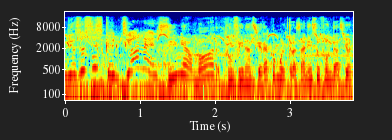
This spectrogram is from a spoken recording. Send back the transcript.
Extendió sus inscripciones. Sí, mi amor. Con Financiera como Ultrasan y su fundación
